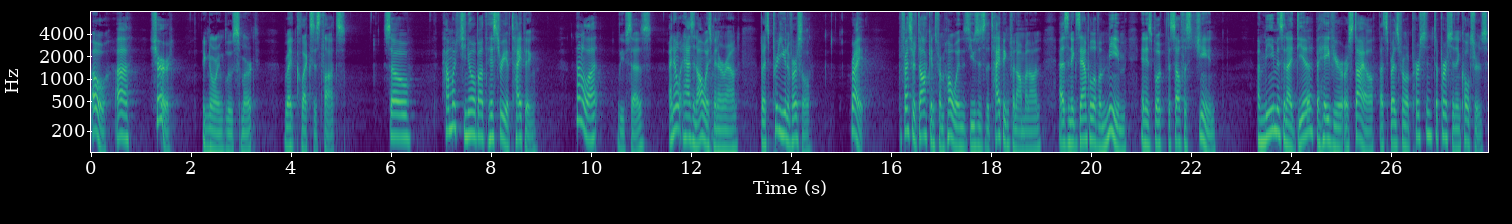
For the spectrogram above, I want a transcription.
Oh, uh, sure. Ignoring Blue's smirk, Red collects his thoughts. So, how much do you know about the history of typing? Not a lot, Leaf says. I know it hasn't always been around, but it's pretty universal. Right. Professor Dawkins from Hoenn uses the typing phenomenon as an example of a meme in his book The Selfish Gene. A meme is an idea, behavior, or style that spreads from a person to person in cultures.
